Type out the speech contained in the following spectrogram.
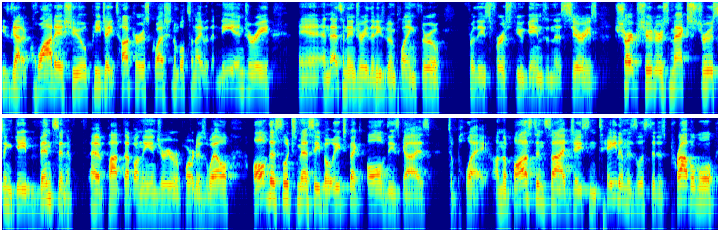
He's got a quad issue. PJ Tucker is questionable tonight with a knee injury and, and that's an injury that he's been playing through for these first few games in this series. Sharpshooters Max Strus and Gabe Vincent have, have popped up on the injury report as well. All of this looks messy, but we expect all of these guys to play. On the Boston side, Jayson Tatum is listed as probable.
